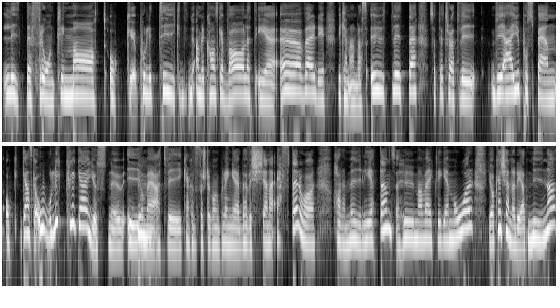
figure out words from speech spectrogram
lite från klimat och politik. Amerikanska valet är över, det, vi kan andas ut lite. Så att jag tror att vi vi är ju på spänn och ganska olyckliga just nu i och med mm. att vi kanske för första gången på länge behöver känna efter och har, har den möjligheten, så hur man verkligen mår. Jag kan känna det att mina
